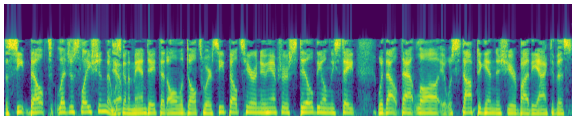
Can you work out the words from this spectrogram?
the seatbelt legislation that was going to mandate that all adults wear seatbelts here in New Hampshire. Still the only state without that law. It was stopped again this year by the activists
